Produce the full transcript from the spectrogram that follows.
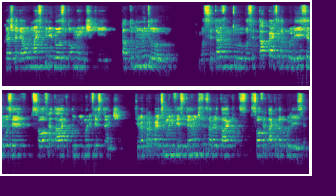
O que eu acho que é o mais perigoso atualmente, que tá tudo muito louco. Você está junto, você tá perto da polícia, você sofre ataque do manifestante. Você vai para perto do manifestante, você sofre ataque, sofre ataque da polícia.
